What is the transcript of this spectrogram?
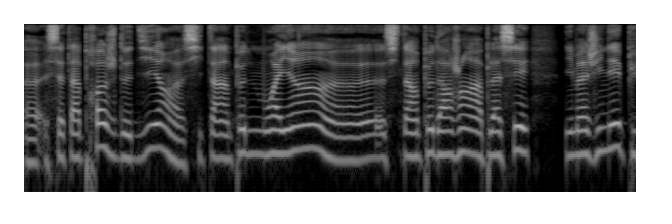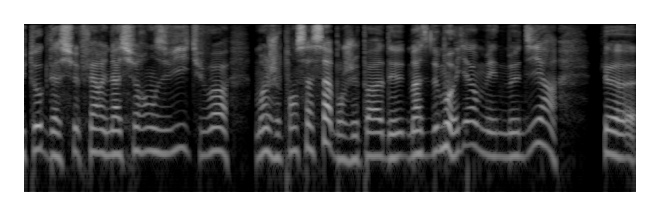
euh, cette approche de dire euh, si tu as un peu de moyens, euh, si tu as un peu d'argent à placer, imaginez plutôt que de faire une assurance vie, tu vois. Moi, je pense à ça. Bon, j'ai pas des masses de moyens, mais de me dire que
